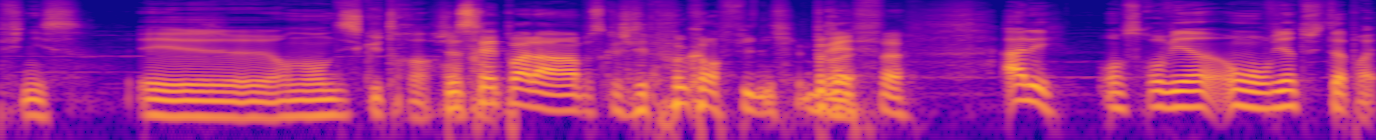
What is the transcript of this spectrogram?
finisse et euh, on en discutera. Je serai pas là hein, parce que je l'ai pas encore fini. Bref. Allez, on se revient, on revient tout de suite après.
